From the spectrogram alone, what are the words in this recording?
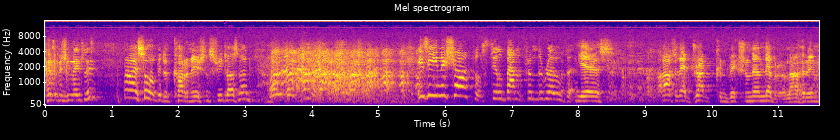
television lately? I saw a bit of Coronation Street last night. Is Ena Sharples still banned from the Rover? Yes. After that drug conviction, they'll never allow her in.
